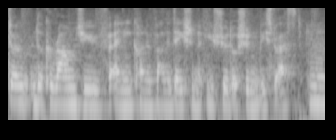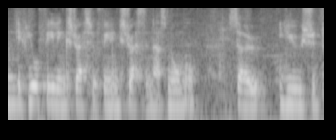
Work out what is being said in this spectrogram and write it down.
don't look around you for any kind of validation that you should or shouldn't be stressed. Mm. If you're feeling stressed, you're feeling stressed, and that's normal. So you should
